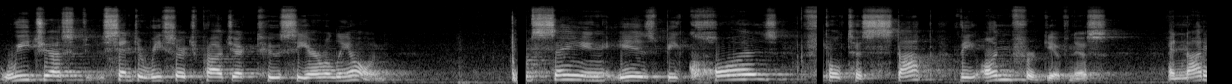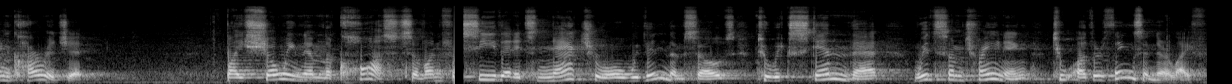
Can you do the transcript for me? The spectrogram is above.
We just sent a research project to Sierra Leone. What I'm saying is because people to stop the unforgiveness and not encourage it by showing them the costs of unforgiveness. See that it's natural within themselves to extend that with some training to other things in their life.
